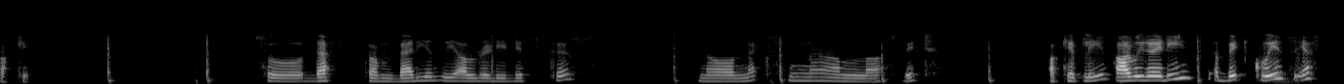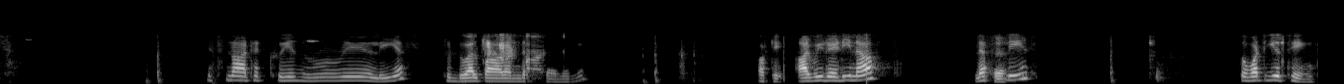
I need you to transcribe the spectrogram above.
Okay. So that's some barriers we already discussed. Now next, now last bit. Okay, please. Are we ready? A bit quiz, yes? It's not a quiz really, yes? To develop our understanding. Eh? Okay, are we ready now? Let's Yeah. please. So what do you think?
